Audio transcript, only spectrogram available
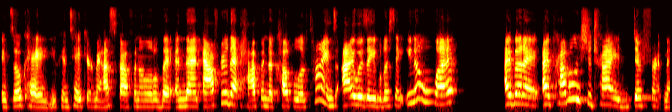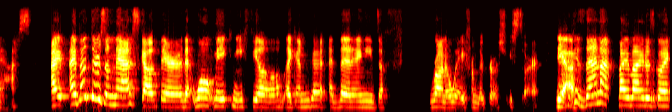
It's okay. You can take your mask off in a little bit. And then after that happened a couple of times, I was able to say, you know what? I bet I, I probably should try a different mask. I, I bet there's a mask out there that won't make me feel like I'm good, that I need to run away from the grocery store. Yeah. Because then I, my mind is going,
